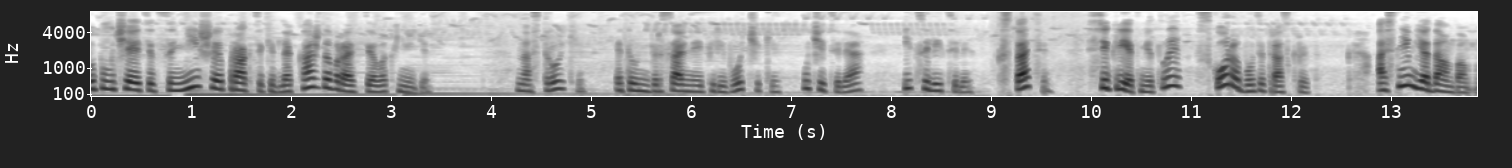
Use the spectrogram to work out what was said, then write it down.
вы получаете ценнейшие практики для каждого раздела книги. Настройки – это универсальные переводчики, учителя и целители. Кстати, секрет метлы скоро будет раскрыт. А с ним я дам вам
